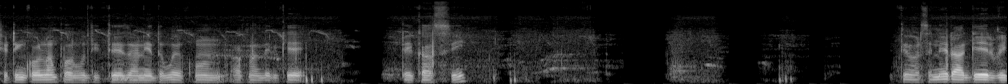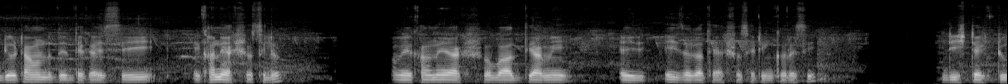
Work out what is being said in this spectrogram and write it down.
সেটিং করলাম পরবর্তীতে জানিয়ে দেবো। এখন আপনাদেরকে দেখাচ্ছি। দেখতে পাচ্ছেন, এর আগের ভিডিওটা আমাদের দেখাইছি। এখানে একশো ছিল। আমি এখানে একশো বাদ দিয়ে আমি এই এই জায়গাতে একশো সেটিং করেছি। ডিশটা একটু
